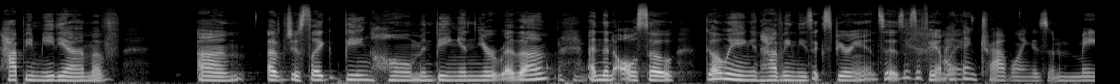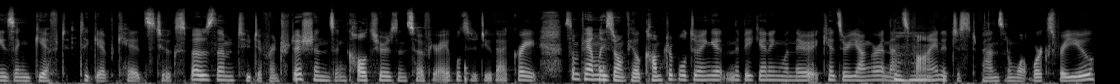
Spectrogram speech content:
happy medium of um of just like being home and being in your rhythm mm-hmm. and then also going and having these experiences as a family. I think traveling is an amazing gift to give kids to expose them to different traditions and cultures and so if you're able to do that great. Some families don't feel comfortable doing it in the beginning when their kids are younger and that's mm-hmm. fine. It just depends on what works for you.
